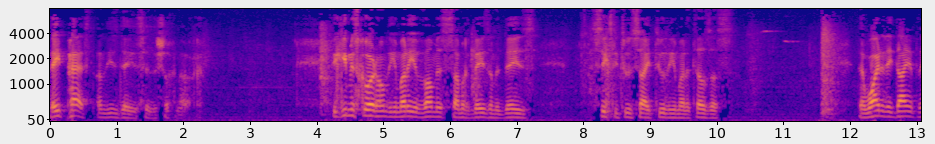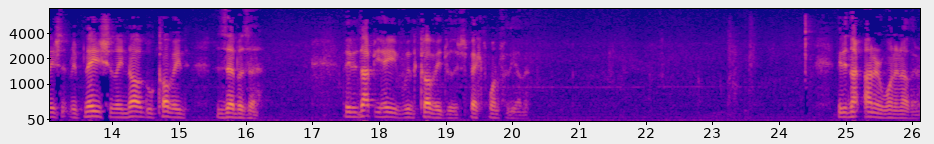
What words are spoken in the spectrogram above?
They passed on these days, says the Shulchan Aruch. Keep me score at home, the Gemara Yavamis Samach Beis Amid Beis 62 side 2, the Gemara tells us that why did they die in Mipnei Shalei Nagu Kovid. They did not behave with covet, with respect one for the other. They did not honor one another.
